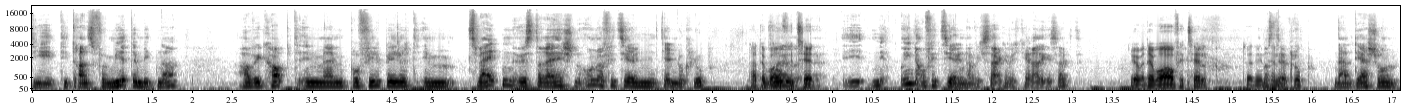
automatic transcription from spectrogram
die, die transformierte Midna habe ich gehabt in meinem Profilbild im zweiten österreichischen unoffiziellen Nintendo Club. Hat er aber offiziell. Inoffiziellen habe ich gesagt, habe ich gerade gesagt. Ja, aber der war offiziell, der Nintendo der, Club. Nein, der schon,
